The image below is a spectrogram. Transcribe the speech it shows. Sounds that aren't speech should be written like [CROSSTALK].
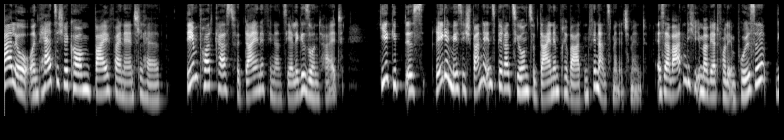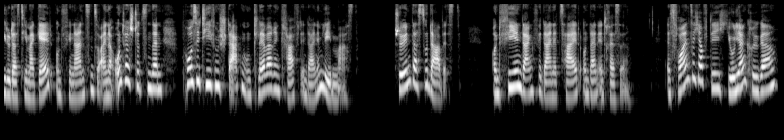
Hallo und herzlich willkommen bei Financial Health, dem Podcast für deine finanzielle Gesundheit. Hier gibt es regelmäßig spannende Inspirationen zu deinem privaten Finanzmanagement. Es erwarten dich wie immer wertvolle Impulse, wie du das Thema Geld und Finanzen zu einer unterstützenden, positiven, starken und cleveren Kraft in deinem Leben machst. Schön, dass du da bist. Und vielen Dank für deine Zeit und dein Interesse. Es freuen sich auf dich Julian Krüger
